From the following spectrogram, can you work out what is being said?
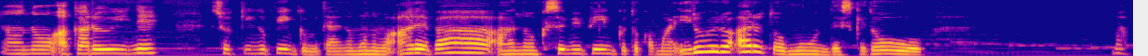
あの、明るいね、ショッキングピンクみたいなものもあれば、あの、くすみピンクとか、まあ、いろいろあると思うんですけど、まあ、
